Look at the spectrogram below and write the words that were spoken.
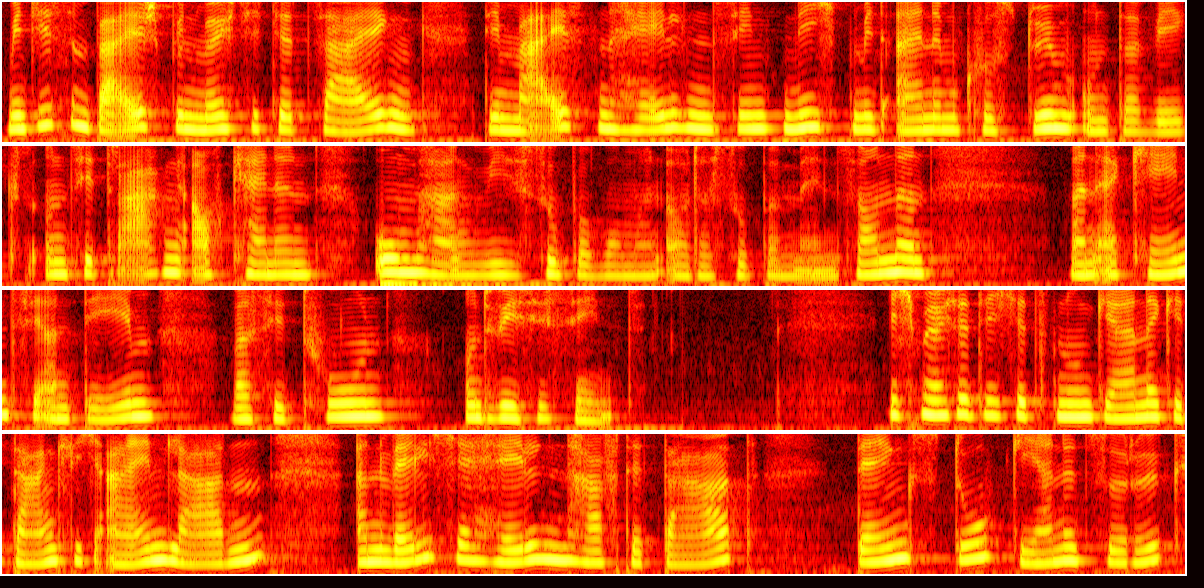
Mit diesem Beispiel möchte ich dir zeigen, die meisten Helden sind nicht mit einem Kostüm unterwegs und sie tragen auch keinen Umhang wie Superwoman oder Superman, sondern man erkennt sie an dem, was sie tun und wie sie sind. Ich möchte dich jetzt nun gerne gedanklich einladen, an welche heldenhafte Tat denkst du gerne zurück,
